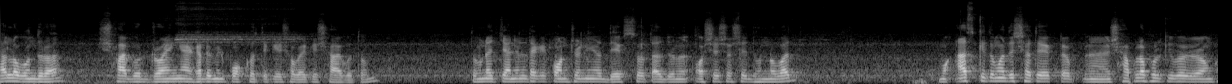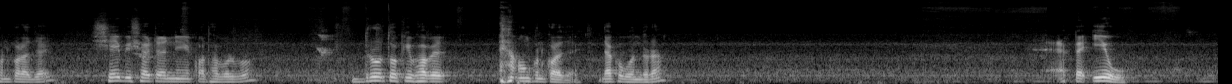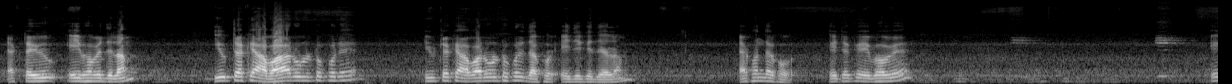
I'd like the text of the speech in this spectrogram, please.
Hello বন্ধুরা সাগর drawing একাডেমির পক্ষ থেকে সবাইকে স্বাগতম। তোমরা চ্যানেলটাকে কন্টিনিউ দেখছ, তার জন্য অশেষ অশেষ ধন্যবাদ। আজকে তোমাদের সাথে একটা শাপলা ফুল কীভাবে অঙ্কন করা যায়, সেই বিষয়টা নিয়ে কথা বলব। দ্রুত কীভাবে অঙ্কন করা যায়, দেখো বন্ধুরা। একটা ইউ একটা ইউ এইভাবে দিলাম। ইউটাকে আবার উল্টো করে ইউটাকে আবার উল্টো করে, দেখো এই দিকে দিলাম এখন দেখো, এটাকে এভাবে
